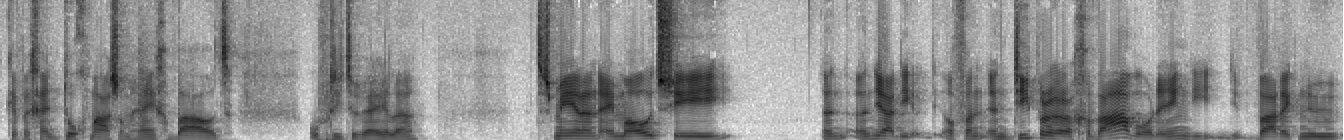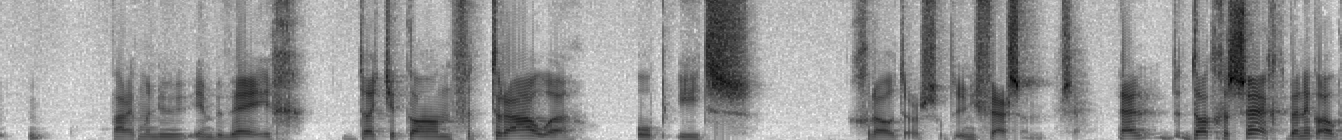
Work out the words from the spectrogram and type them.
ik heb er geen dogma's omheen gebouwd of rituelen. Het is meer een emotie, een, een, ja, die, of een, een diepere gewaarwording die, die, waar, ik nu, waar ik me nu in beweeg. Dat je kan vertrouwen op iets groters, op het universum. En dat gezegd ben ik ook,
